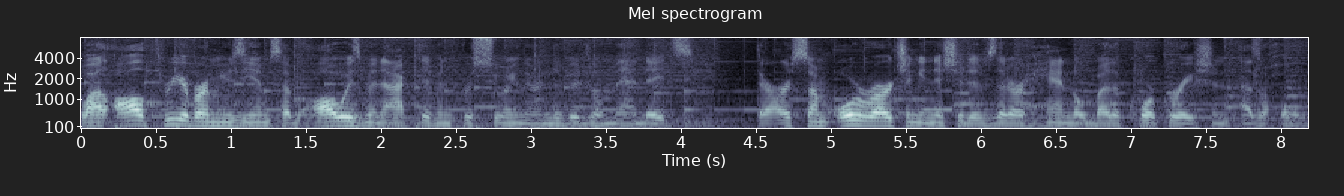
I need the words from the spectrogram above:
While all three of our museums have always been active in pursuing their individual mandates, there are some overarching initiatives that are handled by the corporation as a whole.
